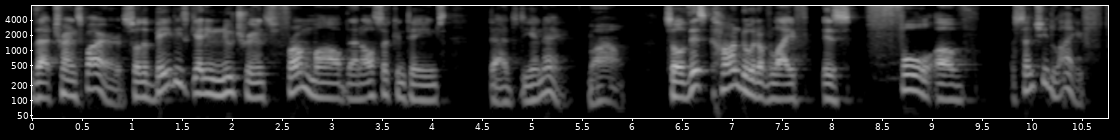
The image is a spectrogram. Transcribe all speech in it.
that transpires. So the baby's getting nutrients from mom that also contains dad's DNA. Wow. So this conduit of life is full of essentially life.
